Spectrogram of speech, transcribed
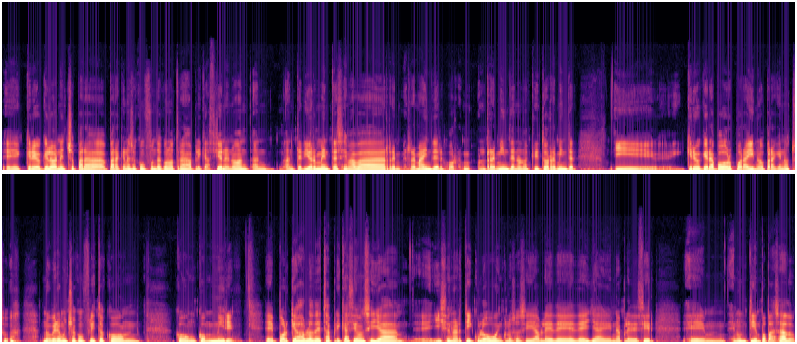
eh, creo que lo han hecho para, que no se confunda con otras aplicaciones. ¿no? anteriormente se llamaba Reminder, o Reminder, ¿no? escrito Reminder, y creo que era por, por ahí, ¿no? para que no, no hubiera muchos conflictos con, con, Miri. ¿Por qué os hablo de esta aplicación si ya hice un artículo o incluso si hablé de, ella en Apple Decir en un tiempo pasado?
